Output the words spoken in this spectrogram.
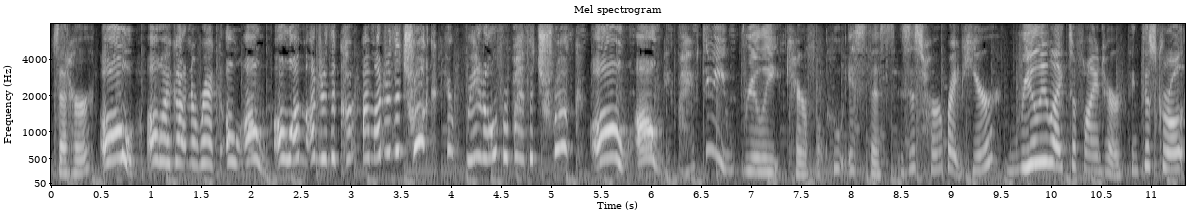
Is that her? Oh, oh, I got in a wreck. Oh, oh, oh, I'm under the I'm under the truck. I ran over by the truck. Oh, oh, I have to be really careful. Who is this? Is this her right here? Really like to find her. I think this girl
